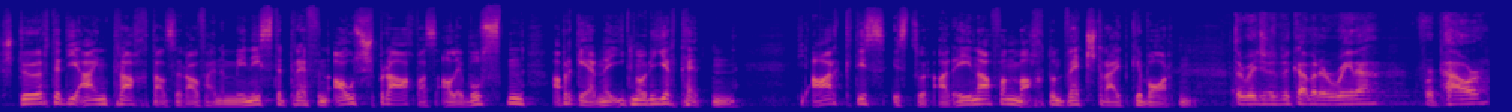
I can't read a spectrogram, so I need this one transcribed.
störte die Eintracht, als er auf einem Ministertreffen aussprach, was alle wussten, aber gerne ignoriert hätten. Die Arktis ist zur Arena von Macht und Wettstreit geworden. The region has become an arena for power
